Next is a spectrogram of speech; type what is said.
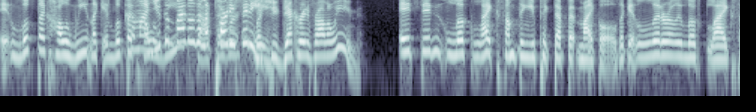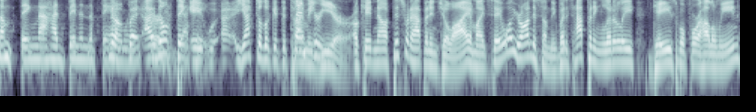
It looked like Halloween. Like it looked like Halloween. Come like on, you can buy those at like. Party City. But she's decorating for Halloween. It didn't look like something you picked up at Michael's. Like it literally looked like something that had been in the family. No, but I don't think it, uh, you have to look at the time Centuries. of year. Okay, now if this would happen in July, I might say, well, you're onto something. But it's happening literally days before Halloween.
